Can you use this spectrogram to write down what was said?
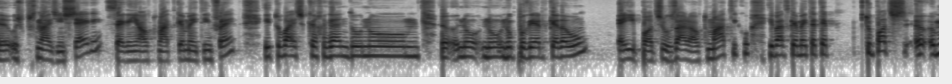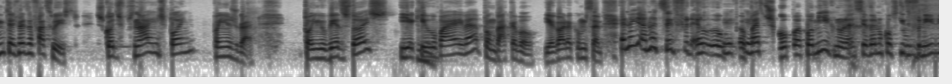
uh, os personagens seguem, seguem automaticamente em frente, e tu vais carregando no, eh, no, no, no poder de cada um, aí podes usar automático, e basicamente até tu podes, muitas vezes eu faço isto, escolho os personagens, ponho, ponho a jogar ponho vezes dois e aquilo hum. vai, vai, pum, acabou. E agora começamos. Eu, nem, eu não sei definir, eu, eu, eu, peço desculpa pela minha ignorância de eu não conseguir definir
